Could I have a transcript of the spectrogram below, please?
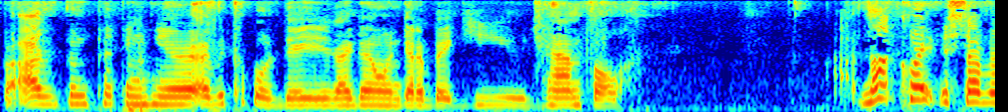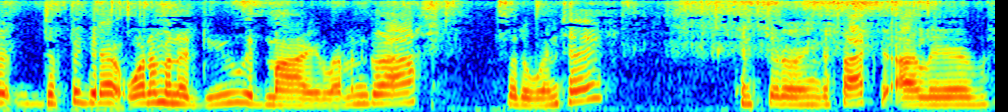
But I've been picking here every couple of days. I go and get a big, huge handful. I'm not quite discovered to figure out what I'm going to do with my lemongrass for the winter. considering the fact that I live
